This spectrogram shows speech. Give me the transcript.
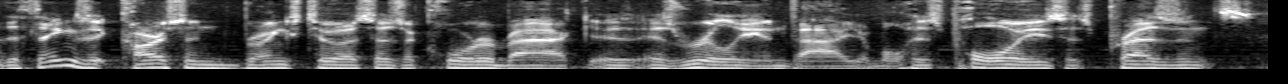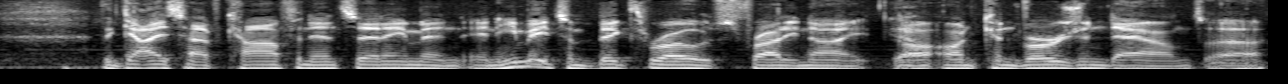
the things that Carson brings to us as a quarterback is, is really invaluable. His poise, his presence. The guys have confidence in him, and, and he made some big throws Friday night uh, on conversion downs. A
